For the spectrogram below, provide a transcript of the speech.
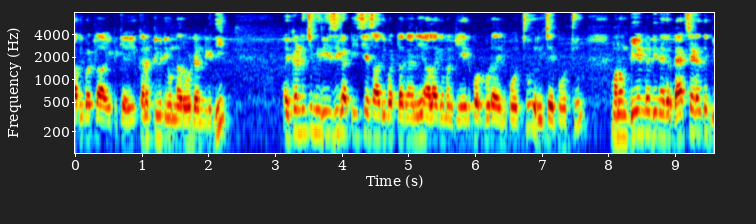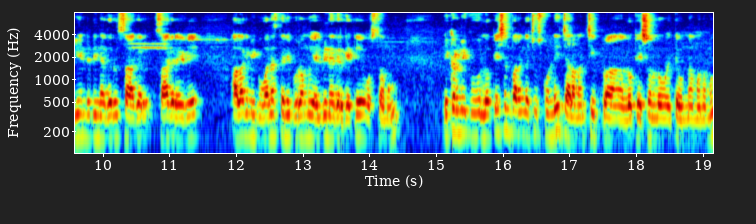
ఆదిబట్ల ఇటుకి కనెక్టివిటీ ఉన్న రోడ్ అండి ఇది. ఇక్కడ నుంచి మీరు ఈజీగా టీసీఎస్ ఆదిబట్ల కానీ అలాగే మనకి ఎయిర్పోర్ట్ కూడా వెళ్ళిపోవచ్చు రీచ్ అయిపోవచ్చు. మనం B N Nagar back side అయితే B N Nagar Sagar Sagar highway అలాగే మీకు వనస్థలిపురం ఎల్బీ నగర్కి అయితే వస్తాము. ఇక్కడ మీకు లొకేషన్ పరంగా చూసుకోండి. చాలా మంచి లొకేషన్లో అయితే ఉన్నాం మనము.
